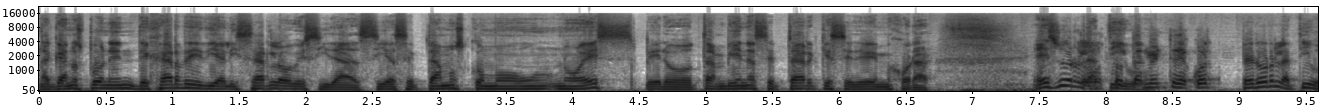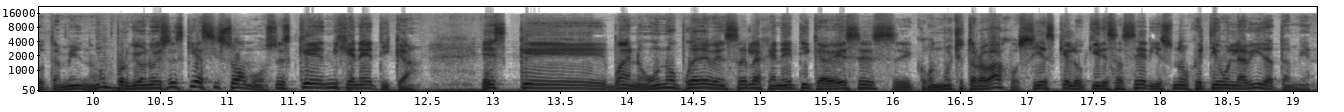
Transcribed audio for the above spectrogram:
acá nos ponen dejar de idealizar la obesidad, si aceptamos como uno es, pero también aceptar que se debe mejorar. Eso es relativo. totalmente de acuerdo. Pero relativo también, ¿no? Porque uno dice, es que así somos, es que es mi genética. Es que, bueno, uno puede vencer la genética a veces eh, con mucho trabajo, si es que lo quieres hacer, y es un objetivo en la vida también.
